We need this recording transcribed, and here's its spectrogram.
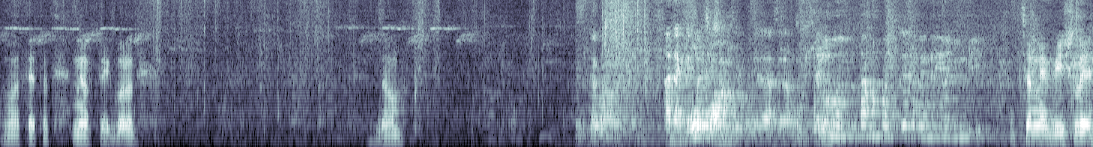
Вот этот мертвый город. Дом. А так зразу. Я думаю, этого интерьера не увидит. Це ми війшли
